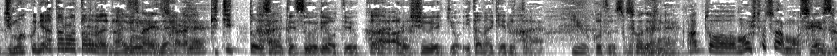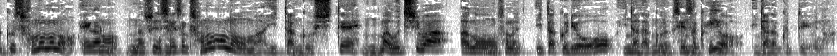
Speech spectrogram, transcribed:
字幕に当たる当たらないないですもんね。からね。きちっとその手数料というか、ある収益をいただけるということですもんね。そうですね。あと、もう一つはもう制作そのもの、映画の、要するに制作そのものをまあ委託して、まあ、うちは、あの、その委託料をいただく、制作費用をいただくっていうのは、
